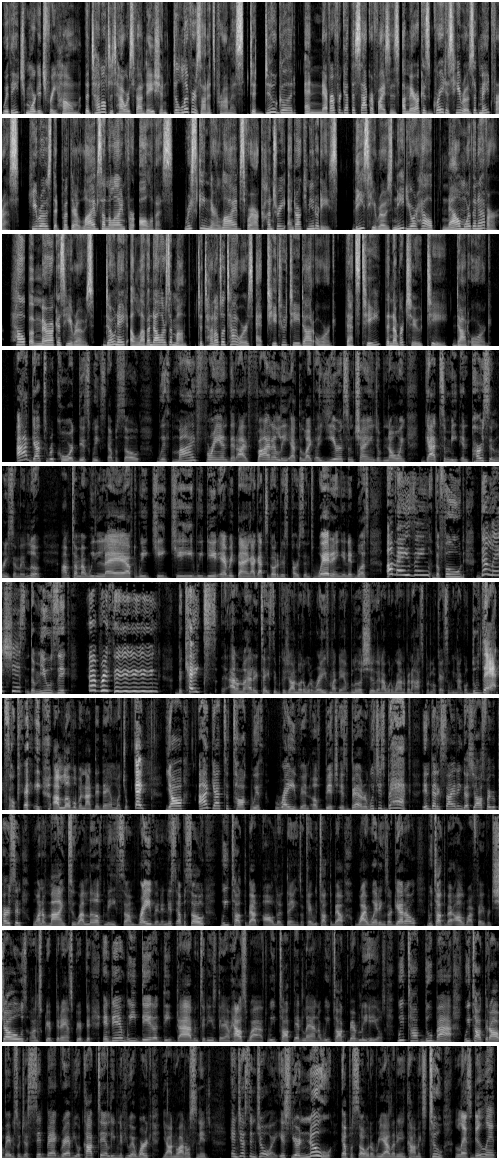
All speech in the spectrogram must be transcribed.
With each mortgage free home, the Tunnel to Towers Foundation delivers on its promise to do good and never forget the sacrifices America's greatest heroes have made for us. Heroes that put their lives on the line for all of us, risking their lives for our country and our communities. These heroes need your help now more than ever. Help America's heroes. Donate $11 a month to Tunnel to Towers at t2t.org. That's T, the number 2, T.org. I got to record this week's episode with my friend that I finally, after like a year and some change of knowing, got to meet in person recently. Look, I'm talking about we laughed, we kikied, we did everything. I got to go to this person's wedding and it was amazing. The food, delicious. The music, everything the cakes, I don't know how they tasted because y'all know they would have raised my damn blood sugar and I would have wound up in the hospital. Okay, so we're not gonna do that. Okay, I love her, but not that damn much. Okay, y'all, I got to talk with Raven of Bitch is Better, which is back. Isn't that exciting? That's y'all's favorite person, one of mine too. I love me some Raven. In this episode, we talked about all the things, okay? We talked about why weddings are ghetto. We talked about all of our favorite shows, unscripted and scripted. And then we did a deep dive into these damn housewives. We talked Atlanta. We talked Beverly Hills. We talked Dubai. We talked it all, baby. So just sit back, grab you a cocktail, even if you're at work. Y'all know I don't snitch and just enjoy. It's your new episode of Reality and Comics 2. Let's do it.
